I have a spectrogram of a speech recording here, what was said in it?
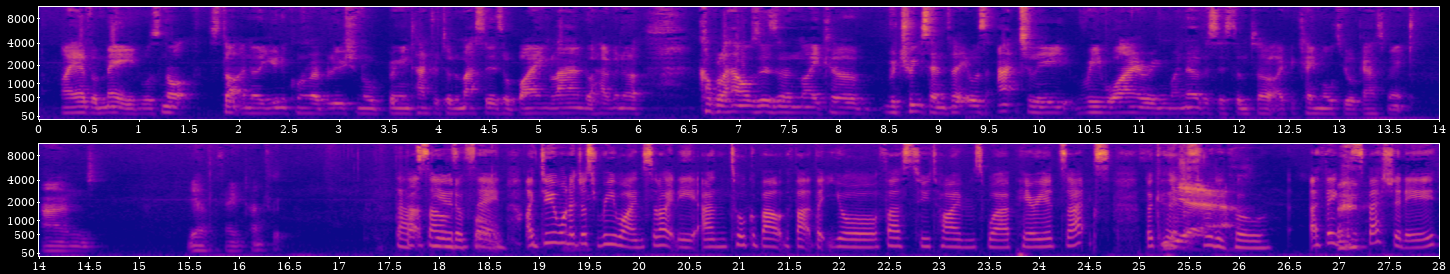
I ever made was not starting a unicorn revolution or bringing tantra to the masses or buying land or having a couple of houses and like a retreat center. It was actually rewiring my nervous system so I became multi-orgasmic and yeah, became tantric. That's that sounds beautiful. insane. I do want to just rewind slightly and talk about the fact that your first two times were period sex because Yeah. It's really cool. I think especially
